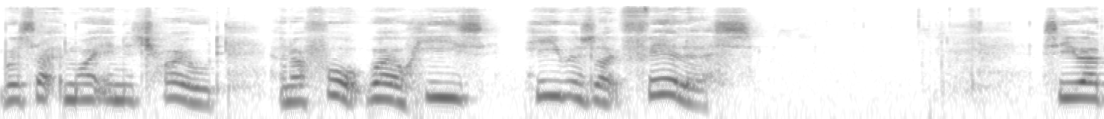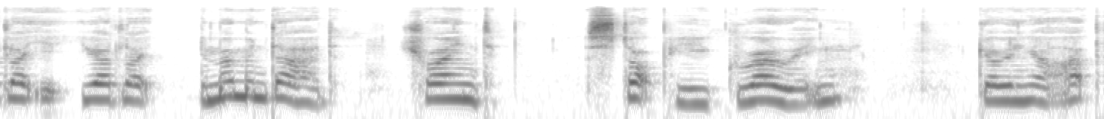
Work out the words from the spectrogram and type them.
Was that my inner child? And I thought, well, he's he was like fearless. So you had like you had like the mum and dad trying to stop you growing, going up.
